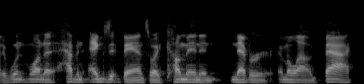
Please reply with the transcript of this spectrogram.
I wouldn't want to have an exit ban so I come in and never am allowed back.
